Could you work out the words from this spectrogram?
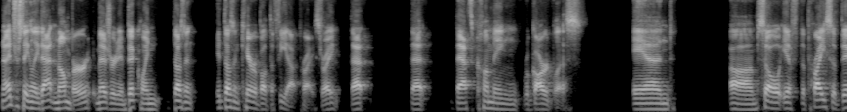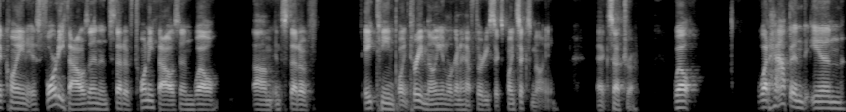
Now, interestingly, that number measured in Bitcoin doesn't it doesn't care about the fiat price, right? That that that's coming regardless. And um, so if the price of Bitcoin is 40,000 instead of 20,000, well, um, instead of 18.3 million, we're going to have 36.6 million, et cetera. Well, what happened in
